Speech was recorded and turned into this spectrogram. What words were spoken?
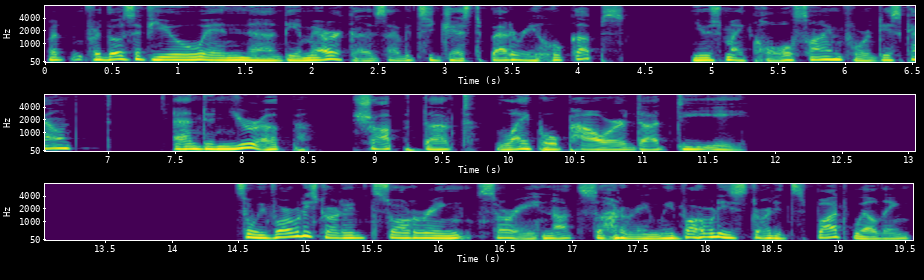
But for those of you in uh, the Americas, I would suggest battery hookups. Use my call sign for a discount. And in Europe, shop.lipopower.de. So we've already started soldering, sorry, not soldering, we've already started spot welding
